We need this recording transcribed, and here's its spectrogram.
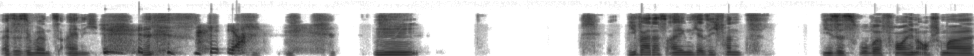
also sind wir uns einig. ja. Hm, Wie war das eigentlich? Also ich fand dieses, wo wir vorhin auch schon mal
